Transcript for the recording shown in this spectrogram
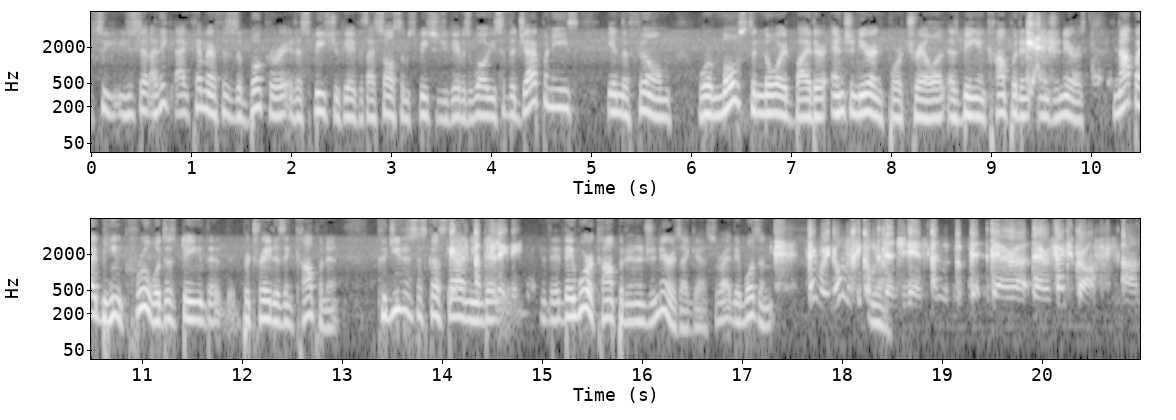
so you said, I think, I can't remember if this is a book or in a speech you gave, because I saw some speeches you gave as well. You said the Japanese in the film were most annoyed by their engineering portrayal as being incompetent engineers, not by being cruel, but just being the, portrayed as incompetent. Could you just discuss that? I mean, they, they, they, were competent engineers, I guess, right? They wasn't. They were enormously competent yeah. engineers, and there are there are photographs um,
